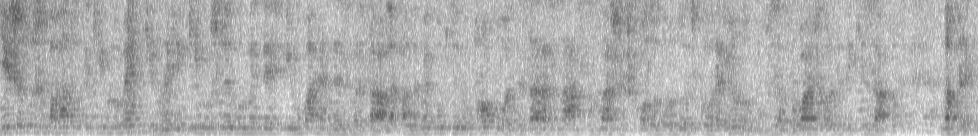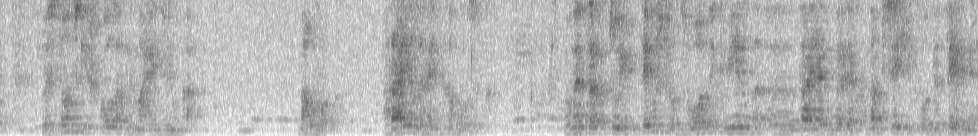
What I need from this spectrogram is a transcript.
Є ще дуже багато таких моментів, на які, можливо, ми десь і уваги не звертали, але ми будемо пробувати зараз нас в наших школах Городоцького району запроваджувати такі заходи. Наприклад, в естонських школах немає дзвінка на урок. Грає легенька музика. Вони трактують тим, що дзвоник він е, та якби на психіку дитини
